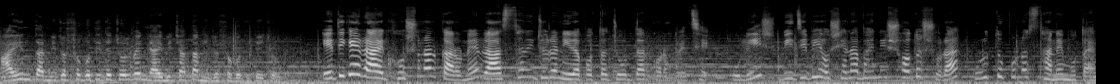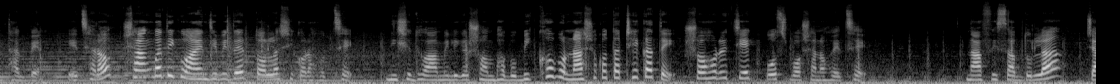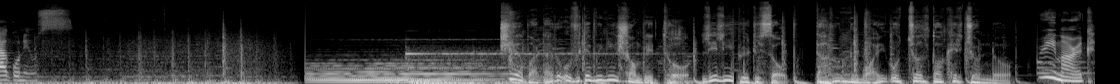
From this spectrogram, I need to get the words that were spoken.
আইন তার নিজস্ব গতিতে চলবে, ন্যায় বিচার তার নিজস্ব গতিতেই চলবে। এদিকে রায় ঘোষণার কারণে রাজধানী জুড়ে নিরাপত্তা জোরদার করা হয়েছে। পুলিশ, বিজিবি ও সেনাবাহিনীর সদস্যরা গুরুত্বপূর্ণ স্থানে মোতায়েন থাকবেন এছাড়াও সাংবাদিক ও আইনজীবীদের তল্লাশি করা হচ্ছে। নিষিদ্ধ আওয়ামী লীগের সম্ভাব্য বিক্ষোভ ও নাশকতা ঠেকাতে শহরে চেক পোস্ট বসানো হয়েছে। Nafis Abdullah Jago news. Shea butter ও ভিটামিন ই সমৃদ্ধ লিলি বিউটি সোপ তারুণ্যময় উজ্জ্বল ত্বকের জন্য। Remark,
